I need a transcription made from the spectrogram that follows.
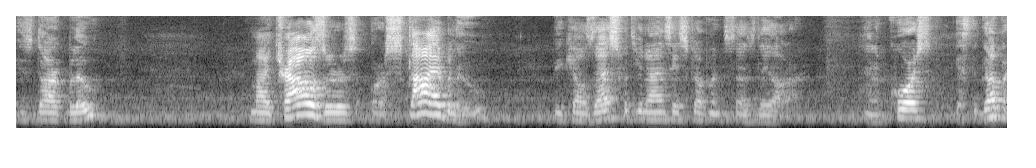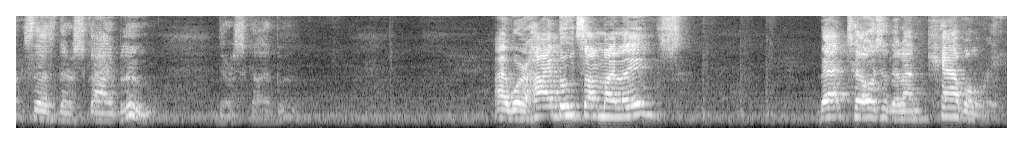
is dark blue. My trousers are sky blue because that's what the United States government says they are. And of course, if the government says they're sky blue, they're sky blue. I wear high boots on my legs. That tells you that I'm cavalry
